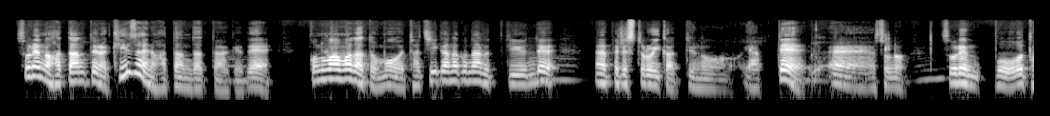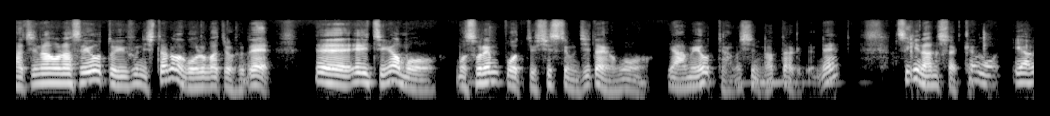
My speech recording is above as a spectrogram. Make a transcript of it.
ソ連の破綻っていうのは経済の破綻だったわけでこのままだともう立ち行かなくなるっていうんでペレストロイカっていうのをやって、えーそのソ連邦を立ち直らせようというふうにしたのがゴルバチョフででエリツィンはもうもうソ連邦っていうシステム自体がもうやめようって話になったわけでね。次何でしたっけ？でもいや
